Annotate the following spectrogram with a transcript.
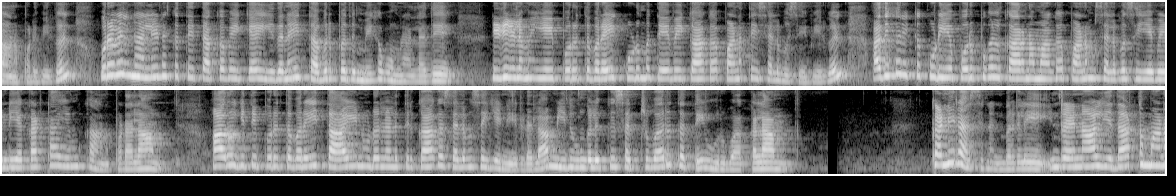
காணப்படுவீர்கள். உறவில் நல்லிணக்கத்தை தக்க வைக்க இதனை தவிர்ப்பது மிகவும் நல்லது. நிதி நிலைமையை பொறுத்தவரை குடும்ப தேவைக்காக பணத்தை செலவு செய்வீர்கள். அதிகரிக்கக்கூடிய பொறுப்புகள் காரணமாக பணம் செலவு செய்ய வேண்டிய கட்டாயம் காணப்படலாம். ஆரோக்கியத்தை பொறுத்தவரை தாயின் உடல்நலத்திற்காக செலவு செய்ய நேரிடலாம். இது உங்களுக்கு சற்று வருத்தத்தை உருவாக்கலாம். கன்னிராசி நண்பர்களே இன்றைய நாள் யதார்த்தமான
